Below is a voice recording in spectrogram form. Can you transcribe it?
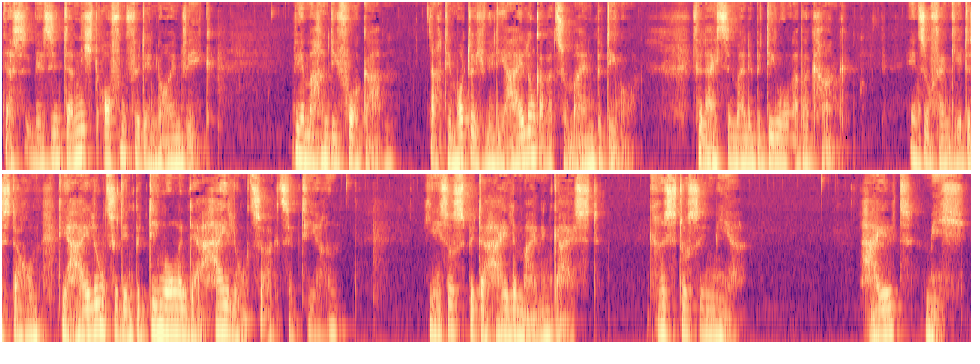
Das, wir sind dann nicht offen für den neuen Weg. Wir machen die Vorgaben. Nach dem Motto, ich will die Heilung, aber zu meinen Bedingungen. Vielleicht sind meine Bedingungen aber krank. Insofern geht es darum, die Heilung zu den Bedingungen der Heilung zu akzeptieren. Jesus, bitte heile meinen Geist. Christus in mir. Heilt mich.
